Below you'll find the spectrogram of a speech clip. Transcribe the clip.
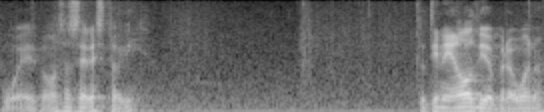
Pues vamos a hacer esto aquí. Esto tiene odio, pero bueno.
